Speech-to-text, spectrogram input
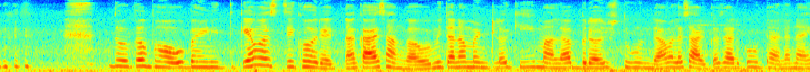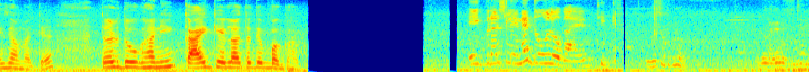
दोघं भाऊ बहीण इतके मस्तीखोर आहेत ना काय सांगावं? मी त्यांना म्हटलं की मला ब्रश धुवून द्या मला सारखं सारखं उठायला नाही जमत आहे. तर दोघांनी काय केलं आता ते बघा. एक ब्रश लेने दो लोग आए ठीक है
